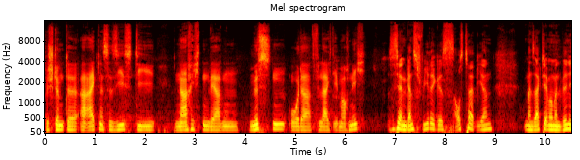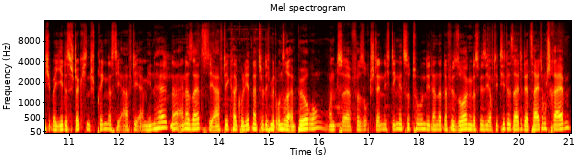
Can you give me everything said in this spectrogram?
bestimmte Ereignisse siehst, die Nachrichten werden müssten oder vielleicht eben auch nicht? Das ist ja ein ganz schwieriges Austarieren. Man sagt ja immer, man will nicht über jedes Stöckchen springen, das die AfD einem hinhält. Ne? Einerseits, die AfD kalkuliert natürlich mit unserer Empörung und äh, versucht ständig Dinge zu tun, die dann dafür sorgen, dass wir sie auf die Titelseite der Zeitung schreiben.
